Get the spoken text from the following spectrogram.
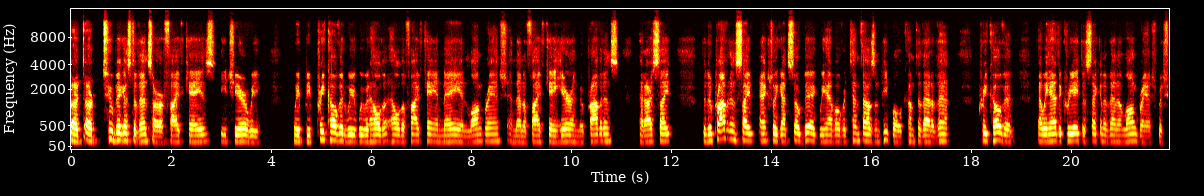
Our, our two biggest events are our 5Ks each year. We we be pre-COVID, we, we would hold held a 5K in May in Long Branch and then a 5K here in New Providence at our site. The New Providence site actually got so big, we have over 10,000 people come to that event pre-COVID that we had to create the second event at Long Branch, which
